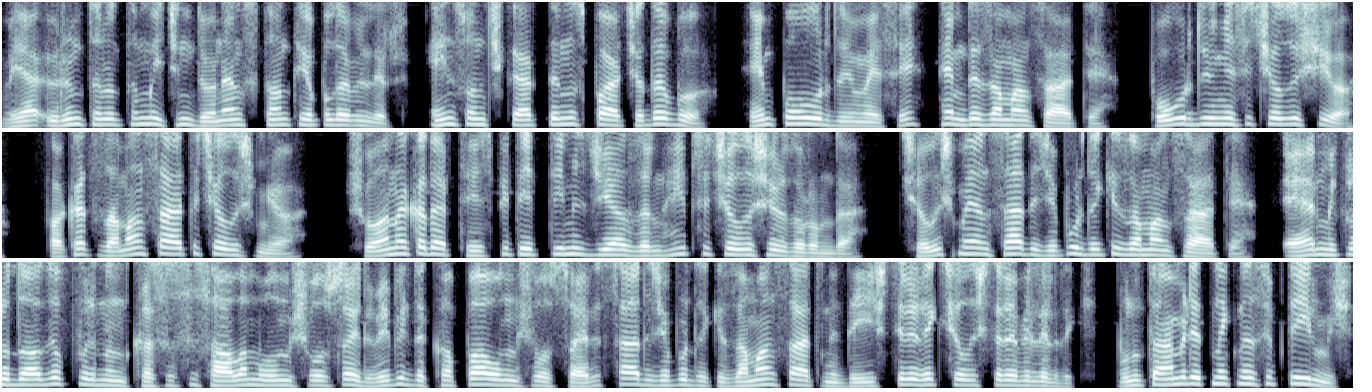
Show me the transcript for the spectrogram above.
veya ürün tanıtımı için dönen stand yapılabilir. En son çıkarttığımız parça da bu. Hem power düğmesi hem de zaman saati. Power düğmesi çalışıyor fakat zaman saati çalışmıyor. Şu ana kadar tespit ettiğimiz cihazların hepsi çalışır durumda. Çalışmayan sadece buradaki zaman saati. Eğer mikrodalga fırının kasası sağlam olmuş olsaydı ve bir de kapağı olmuş olsaydı sadece buradaki zaman saatini değiştirerek çalıştırabilirdik. Bunu tamir etmek nasip değilmiş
